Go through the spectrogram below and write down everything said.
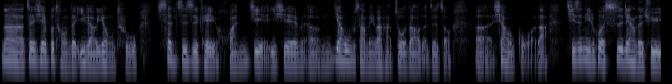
那，这些不同的医疗用途，甚至是可以缓解一些呃药物上没办法做到的这种呃效果啦。其实你如果适量的去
